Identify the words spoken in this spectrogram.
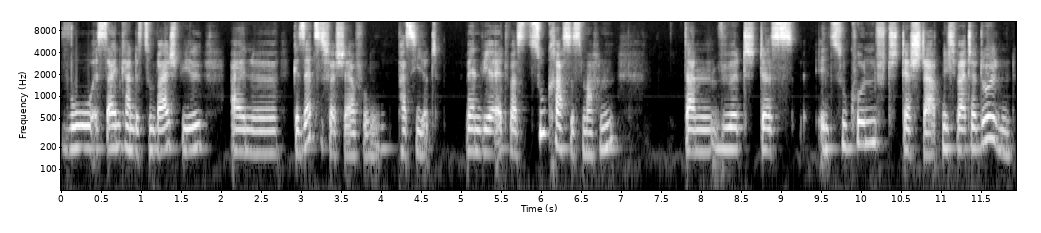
wo es sein kann, dass zum Beispiel eine Gesetzesverschärfung passiert. Wenn wir etwas zu krasses machen, dann wird das in Zukunft der Staat nicht weiter dulden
